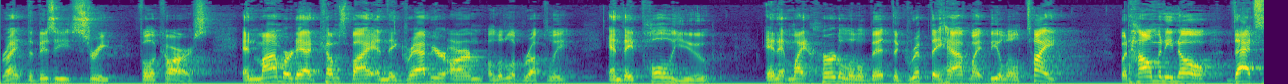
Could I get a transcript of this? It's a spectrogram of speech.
right? The busy street full of cars. And mom or dad comes by and they grab your arm a little abruptly and they pull you, and it might hurt a little bit. The grip they have might be a little tight, but how many know that's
